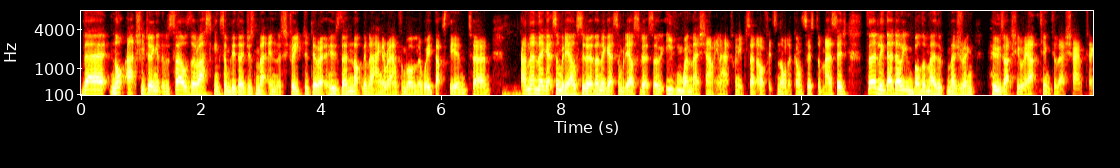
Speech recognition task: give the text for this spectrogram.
they're not actually doing it themselves. They're asking somebody they just met in the street to do it, who's then not going to hang around for more than a week. That's the intern. And then they get somebody else to do it. Then they get somebody else to do it. So even when they're shouting out 20% off, it's not a consistent message. Thirdly, they don't even bother me- measuring who's actually reacting to their shouting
